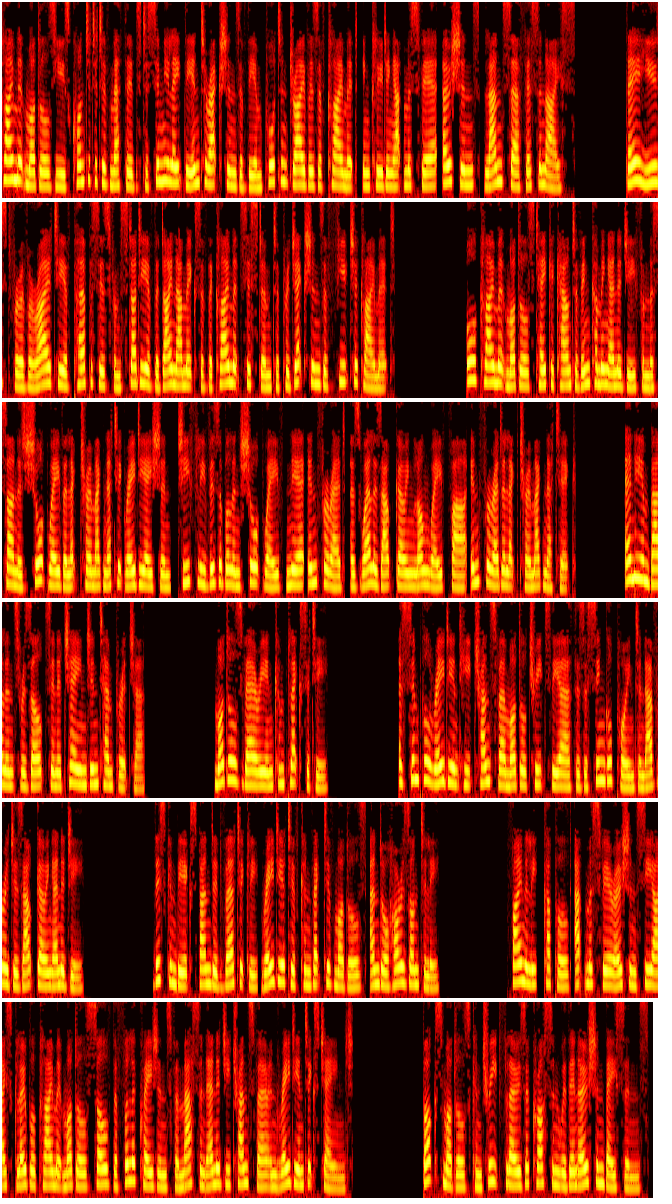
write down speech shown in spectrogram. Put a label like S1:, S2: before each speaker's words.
S1: Climate models use quantitative methods to simulate the interactions of the important drivers of climate, including atmosphere, oceans, land surface and ice. They are used for a variety of purposes from study of the dynamics of the climate system to projections of future climate. All climate models take account of incoming energy from the Sun as short-wave electromagnetic radiation, chiefly visible and short-wave near infrared, as well as outgoing long-wave far infrared electromagnetic. Any imbalance results in a change in temperature. Models vary in complexity. A simple radiant heat transfer model treats the Earth as a single point and averages outgoing energy. This can be expanded vertically radiative convective models and or horizontally Finally, coupled atmosphere-ocean-sea ice global climate models solve the full equations for mass and energy transfer and radiant exchange. Box models can treat flows across and within ocean basins.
